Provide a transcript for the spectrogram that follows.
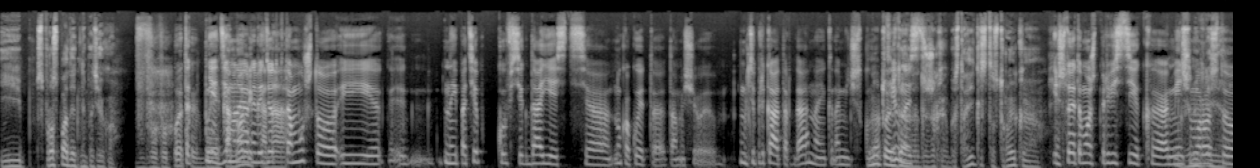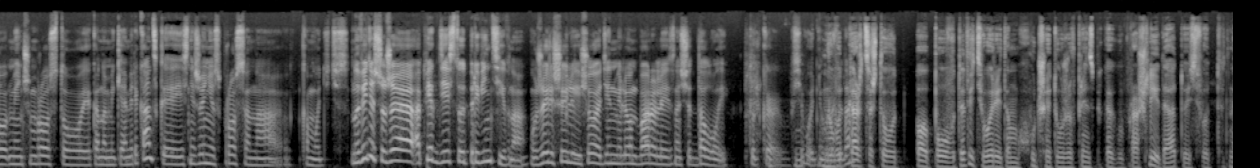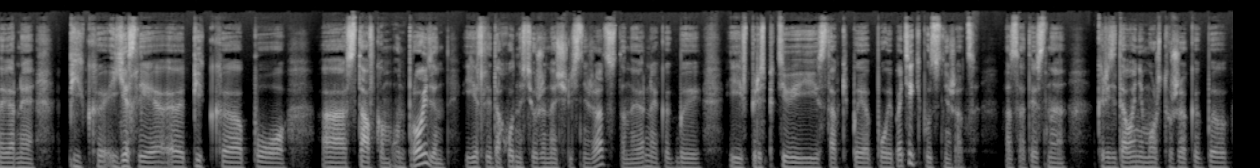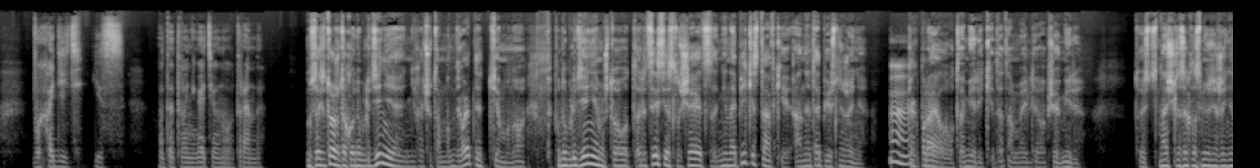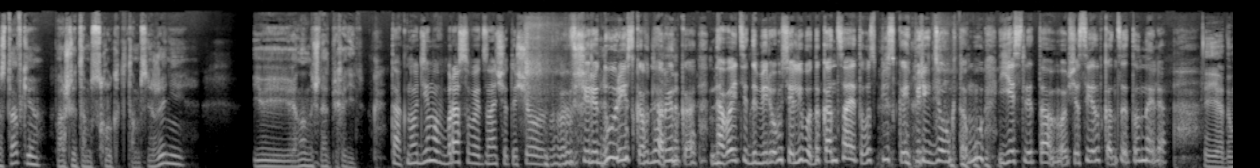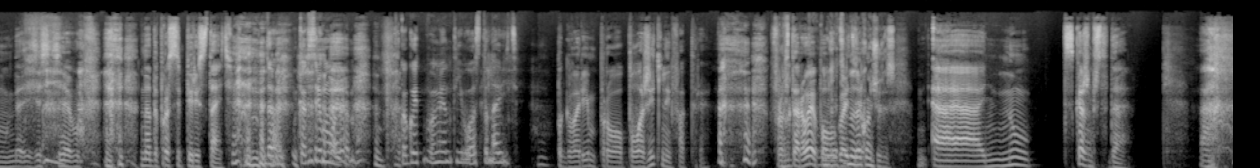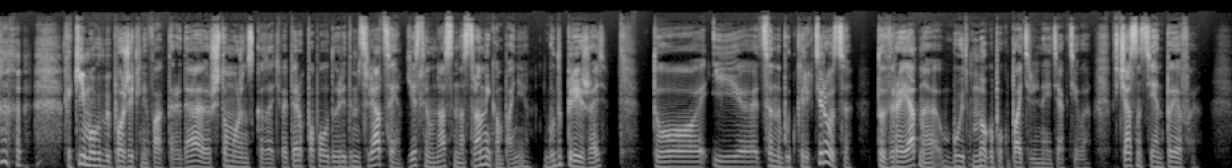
И спрос падает на ипотеку. ВВП, Так, как бы, нет, Дима, наверное, ведет она- к тому, что и э, на ипотеку всегда есть, э, ну, какой-то там еще мультипликатор, да, на экономическую Ну, то есть, да, активность. это же как бы строительство, стройка. И что это может привести к меньшему росту, меньшему росту экономики американской и снижению спроса на commodities. Но видишь, уже ОПЕК действует превентивно. Уже решили еще один миллион баррелей, значит, долой. Только сегодня Ну, вроде, вот да? кажется, что вот по, по вот этой теории там худшее это уже, в принципе, как бы прошли, да, то есть вот, это, наверное, пик, если э, пик э, по э, ставкам он пройден, и если доходности уже начали снижаться, то, наверное, как бы и в перспективе и ставки по, по ипотеке будут снижаться, а, соответственно, кредитование может уже как бы выходить из вот этого негативного тренда. Ну, кстати, тоже такое наблюдение, не хочу там манговать на эту тему, но по наблюдениям, что вот рецессия случается не на пике ставки, а на этапе ее снижения. М. Как правило, вот в Америке, да, там, или вообще в мире. То есть начали цикл снижения ставки, пошли там сколько-то там снижений, и она начинает приходить. Так, ну Дима вбрасывает, значит, еще в череду рисков для рынка. Давайте доберемся либо до конца этого списка и перейдем к тому, есть ли там вообще свет в конце туннеля. Я думаю, здесь надо просто перестать. Да, как с ремонтом. В какой-то момент его остановить. Поговорим про положительные факторы. Про второе полугодие. Закончились. А, ну, скажем, что да. Какие могут быть положительные факторы, да? Что можно сказать? Во-первых, по поводу редомицеляции. Если у нас иностранные компании будут переезжать, то и цены будут корректироваться, то, вероятно, будет много покупателей на эти активы. В частности, НПФ.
